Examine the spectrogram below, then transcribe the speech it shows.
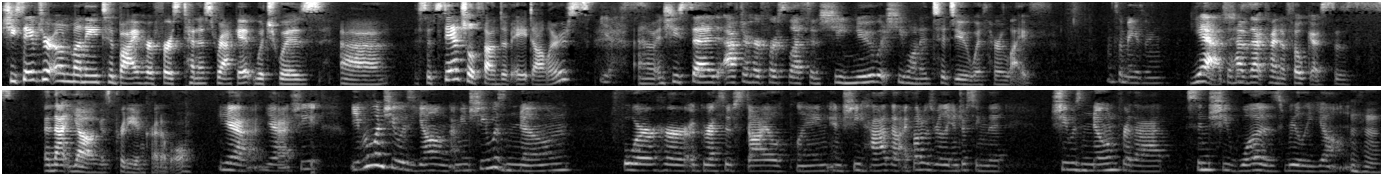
She saved her own money to buy her first tennis racket, which was uh, a substantial fund of eight dollars. Yes, Um, and she said after her first lesson, she knew what she wanted to do with her life. that's amazing. Yeah, to have that kind of focus is, and that young is pretty incredible. Yeah, yeah. She even when she was young, I mean, she was known for her aggressive style of playing, and she had that. I thought it was really interesting that she was known for that since she was really young.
